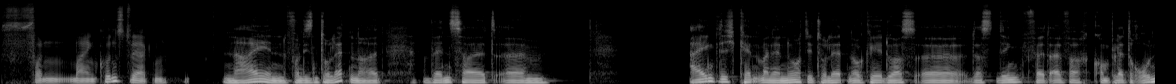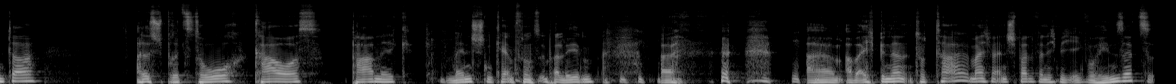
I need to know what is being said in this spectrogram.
Von meinen Kunstwerken. Nein, von diesen Toiletten halt. Wenn es halt, ähm, eigentlich kennt man ja nur noch die Toiletten, okay, du hast, äh, das Ding fällt einfach komplett runter, alles spritzt hoch, Chaos, Panik, Menschen kämpfen ums Überleben. äh, ähm, aber ich bin dann total manchmal entspannt, wenn ich mich irgendwo hinsetze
